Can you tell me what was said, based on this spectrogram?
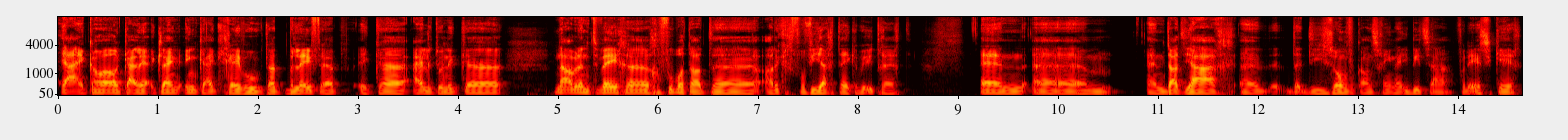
ja, ik kan wel een klein, klein inkijk geven hoe ik dat beleefd heb. Ik, eigenlijk toen ik uh, na Willem ge, gevoetbald had, had ik voor vier jaar getekend bij Utrecht. En, ehm, en dat jaar, eh, die zomervakantie ging ik naar Ibiza voor de eerste keer.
